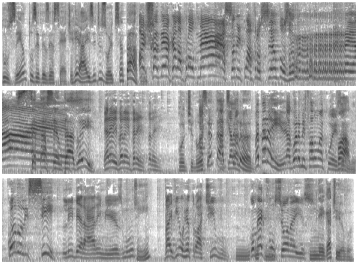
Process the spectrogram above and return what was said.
217,18. Mas cadê aquela promessa de 400 reais? Você tá sentado aí? Peraí, peraí, peraí, peraí. Continua A- sentado aquela- esperando. Mas peraí, agora me fala uma coisa. Falo. Quando li- se liberarem mesmo, Sim. vai vir o retroativo? Como é que funciona isso? Negativo.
